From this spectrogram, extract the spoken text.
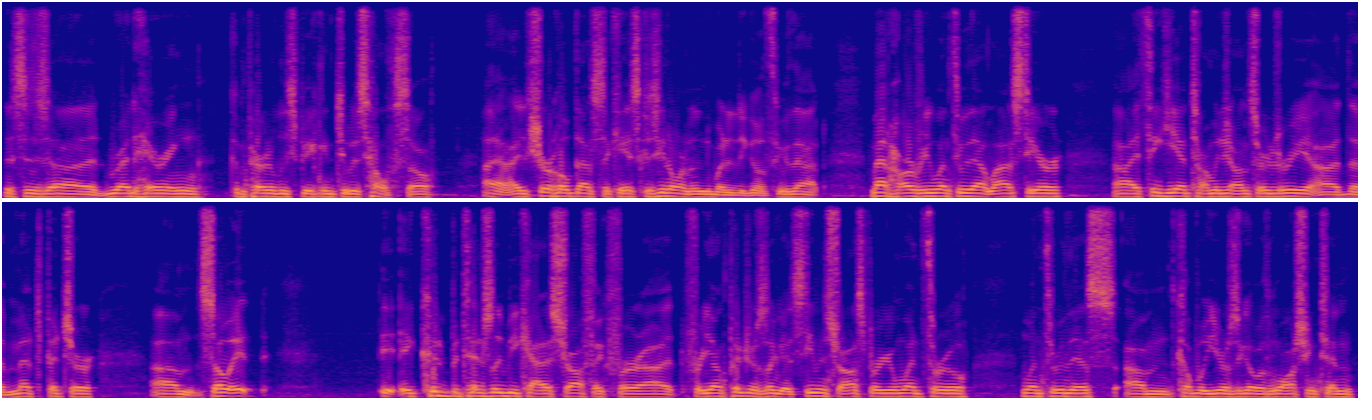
this is a red herring comparatively speaking to his health. So I, I sure hope that's the case because you don't want anybody to go through that. Matt Harvey went through that last year. Uh, I think he had Tommy John surgery. Uh, the Mets pitcher. Um, so it, it, it could potentially be catastrophic for uh, for young pitchers. Like Stephen Strasburg went through went through this um, a couple years ago with Washington,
